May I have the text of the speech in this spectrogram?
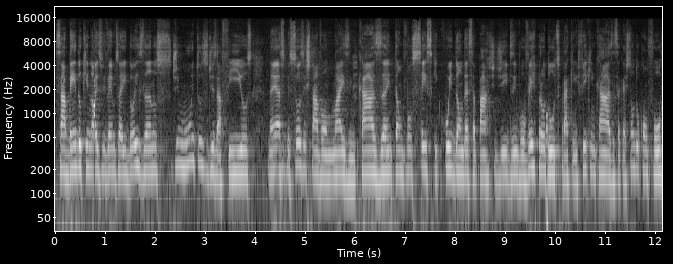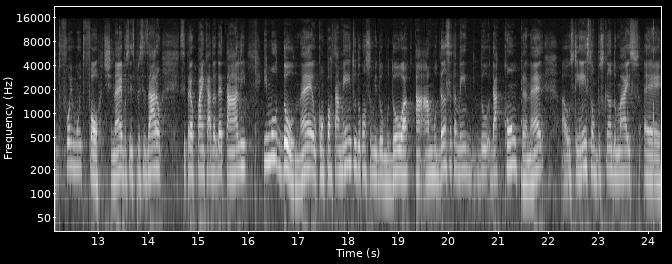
sabendo que nós nós vivemos aí dois anos de muitos desafios, né? As pessoas estavam mais em casa, então vocês que cuidam dessa parte de desenvolver produtos para quem fica em casa, essa questão do conforto foi muito forte, né? Vocês precisaram se preocupar em cada detalhe e mudou, né? O comportamento do consumidor mudou, a, a, a mudança também do, da compra, né? Os clientes estão buscando mais é,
